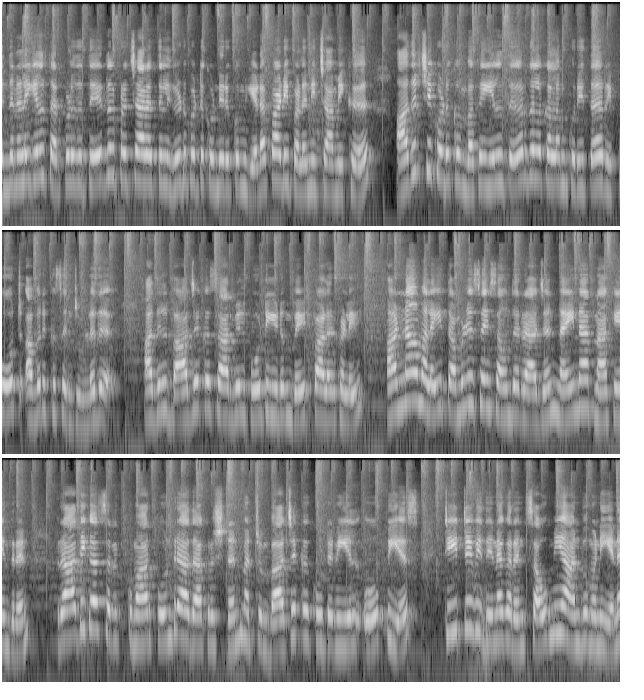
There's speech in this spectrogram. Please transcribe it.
இந்த நிலையில் தற்பொழுது தேர்தல் பிரச்சாரத்தில் ஈடுபட்டு கொண்டிருக்கும் எடப்பாடி பழனிசாமிக்கு அதிர்ச்சி கொடுக்கும் வகையில் தேர்தல் களம் குறித்த ரிப்போர்ட் அவருக்கு சென்றுள்ளது. அதில் பாஜக சார்பில் போட்டியிடும் வேட்பாளர்களில் அண்ணாமலை தமிழிசை சவுந்தரராஜன் நயினார் நாகேந்திரன் ராதிகா சரத்குமார் பொன் ராதாகிருஷ்ணன் மற்றும் பாஜக கூட்டணியில் ஓபிஎஸ் டிடிவி தினகரன் சௌமியா அன்புமணி என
